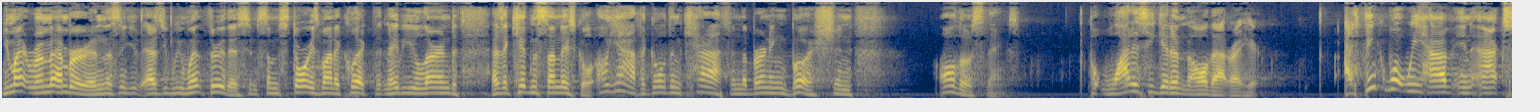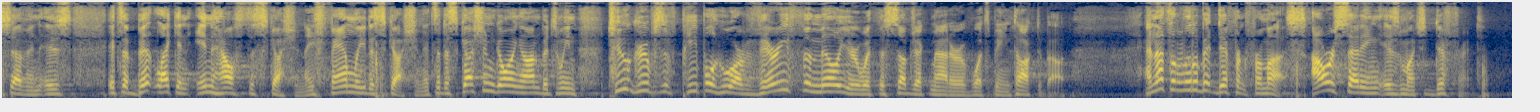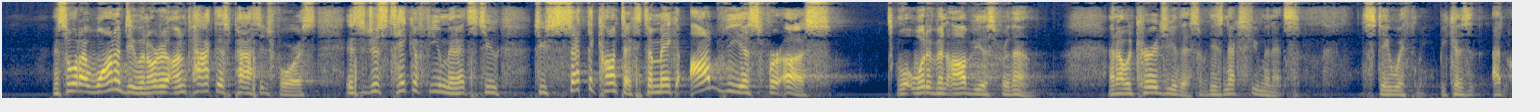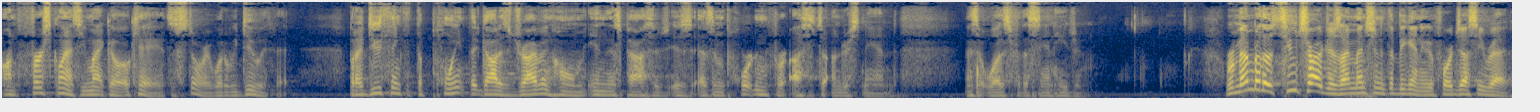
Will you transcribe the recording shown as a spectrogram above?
You might remember, and this, as we went through this, some stories might have clicked that maybe you learned as a kid in Sunday school. Oh, yeah, the golden calf and the burning bush and all those things. But why does he get into all that right here? I think what we have in Acts 7 is it's a bit like an in-house discussion, a family discussion. It's a discussion going on between two groups of people who are very familiar with the subject matter of what's being talked about. And that's a little bit different from us. Our setting is much different. And so, what I want to do in order to unpack this passage for us is to just take a few minutes to, to set the context, to make obvious for us what would have been obvious for them. And I would encourage you this over these next few minutes, stay with me. Because at, on first glance, you might go, okay, it's a story. What do we do with it? But I do think that the point that God is driving home in this passage is as important for us to understand as it was for the Sanhedrin. Remember those two charges I mentioned at the beginning before Jesse read.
